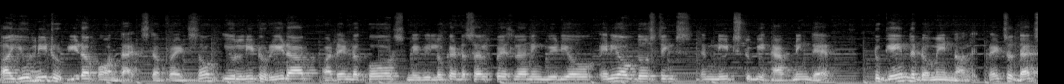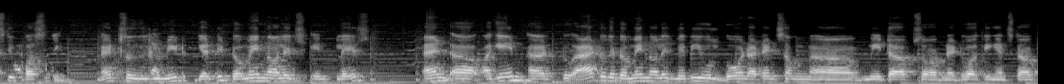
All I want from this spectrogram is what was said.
uh, you'll need to read up on that stuff, right? So you'll need to read up, attend a course, maybe look at a self-paced learning video. Any of those things needs to be happening there to gain the domain knowledge, right? So that's the first thing, right? So you need to get the domain knowledge in place and uh, again, uh, to add to the domain knowledge, maybe you will go and attend some uh, meetups or networking and stuff,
